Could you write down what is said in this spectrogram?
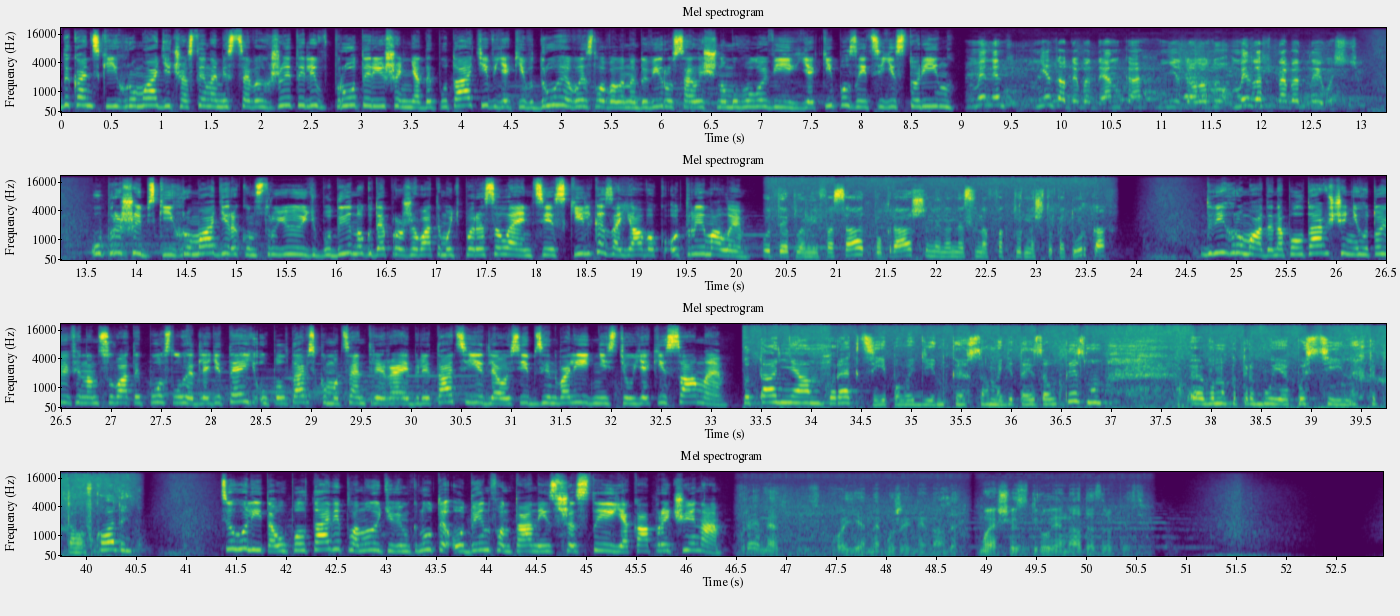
диканській громаді частина місцевих жителів проти рішення депутатів, які вдруге висловили недовіру селищному голові. Які позиції сторін? Ми не ні за Давиденка, ні за Лозу. Ми за справедливість. У Пришибській громаді реконструюють будинок, де проживатимуть переселенці. Скільки заявок отримали? Утеплений фасад, покрашений, нанесена фактурна штукатурка. Дві громади на Полтавщині готові фінансувати послуги для дітей у Полтавському центрі реабілітації для осіб з інвалідністю. Які саме? Питання корекції поведінки саме дітей з аутизмом. е, Воно потребує постійних капіталовкладень. Цього літа у Полтаві планують увімкнути один фонтан із шести. Яка причина? Время воєнне, може, і не треба. Може, щось друге треба зробити.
